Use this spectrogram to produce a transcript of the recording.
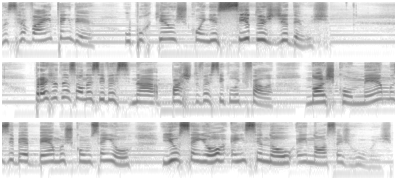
Você vai entender o porquê os conhecidos de Deus. Preste atenção nesse na parte do versículo que fala: Nós comemos e bebemos com o Senhor, e o Senhor ensinou em nossas ruas.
